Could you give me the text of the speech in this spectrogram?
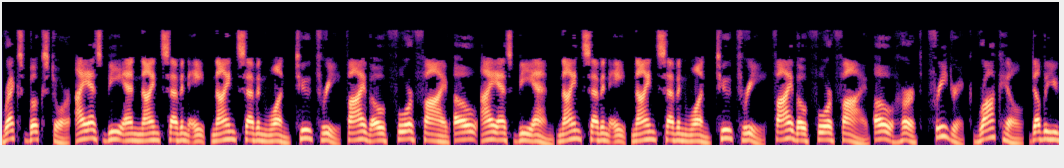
Rex Bookstore, ISBN 978-971-23-5045-0, ISBN 978-971-23-5045-0 Hirth, Friedrich, Rockhill, W.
